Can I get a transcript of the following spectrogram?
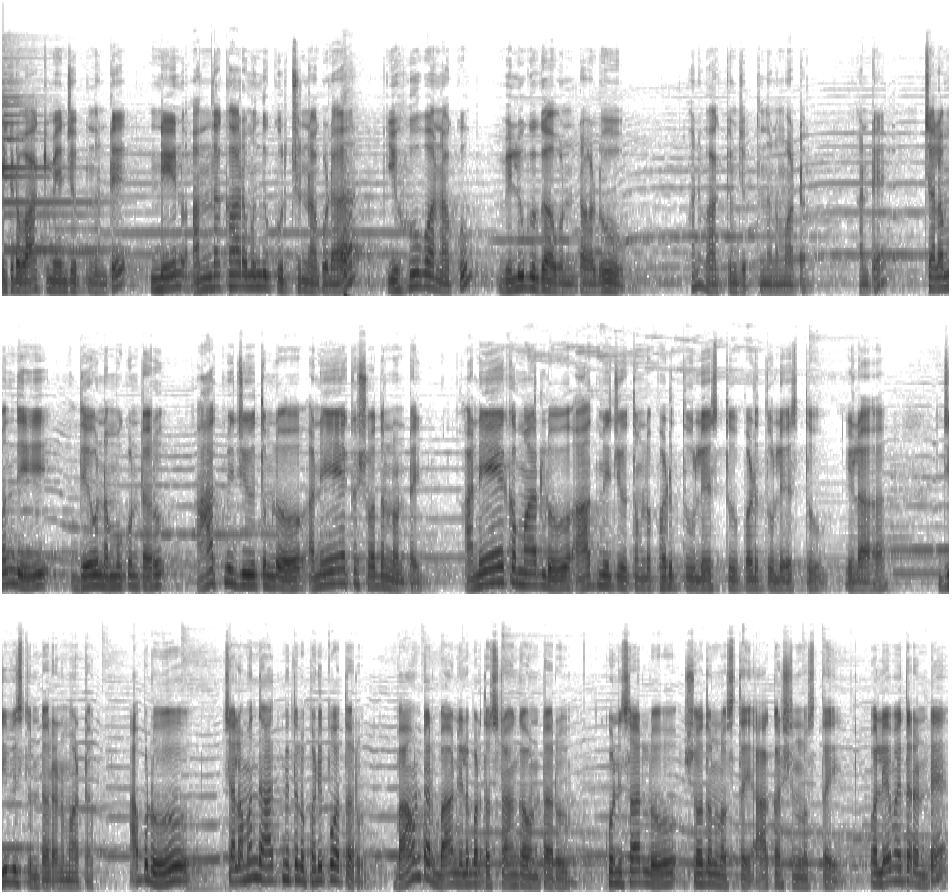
ఇక్కడ వాక్యం ఏం చెప్తుందంటే నేను అంధకారమందు కూర్చున్నా కూడా యహోవా నాకు వెలుగుగా ఉంటాడు అని వాక్యం చెప్తుందన్నమాట. అంటే చాలామంది దేవుని నమ్ముకుంటారు ఆత్మీయ జీవితంలో అనేక శోధనలు ఉంటాయి అనేక మార్లు ఆత్మీయ జీవితంలో పడుతూ లేస్తూ పడుతూ లేస్తూ ఇలా జీవిస్తుంటారనమాట అప్పుడు చాలామంది ఆత్మీయతలు పడిపోతారు. బాగుంటారు బాగా నిలబడతారు స్ట్రాంగ్గా ఉంటారు. కొన్నిసార్లు శోధనలు వస్తాయి ఆకర్షణలు వస్తాయి. వాళ్ళు ఏమవుతారంటే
